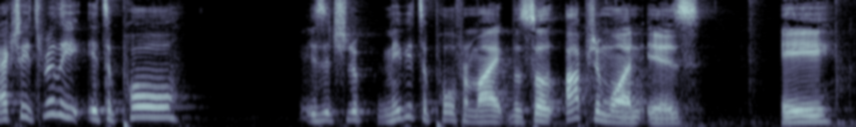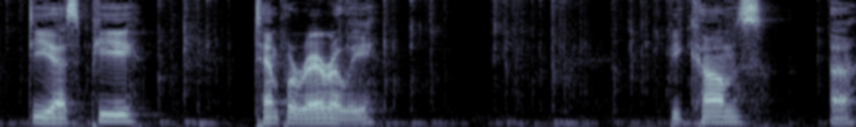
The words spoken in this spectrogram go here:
Actually, it's really it's a poll. Is it should maybe it's a poll from my but so option one is a DSP temporarily becomes a.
